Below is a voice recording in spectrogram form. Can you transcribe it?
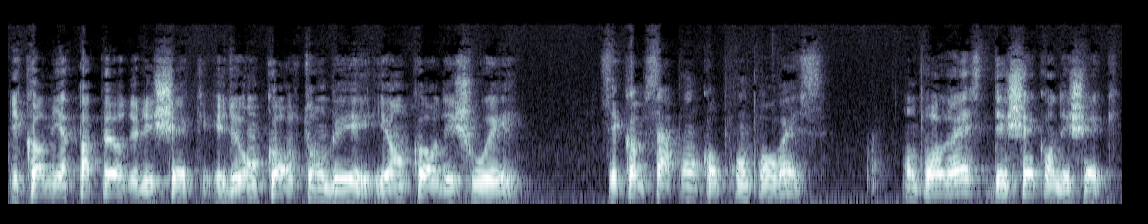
Et comme il n'y a pas peur de l'échec et de encore tomber et encore d'échouer, c'est comme ça qu'on progresse. On progresse d'échec en échec.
